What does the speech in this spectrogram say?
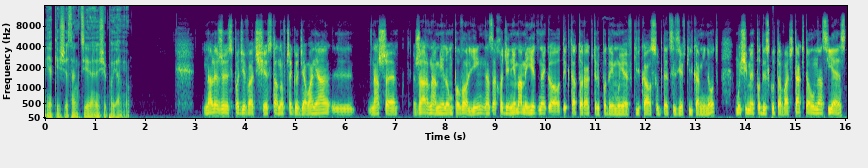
jakieś sankcje się pojawią? Należy spodziewać się stanowczego działania. Y, nasze żarna mielą powoli. Na Zachodzie nie mamy jednego dyktatora, który podejmuje w kilka osób decyzje w kilka minut. Musimy podyskutować. Tak to u nas jest,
